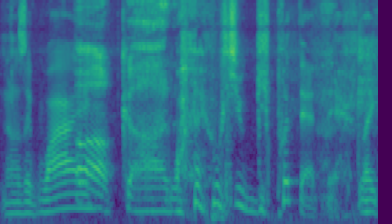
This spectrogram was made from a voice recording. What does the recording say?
and I was like, why? Oh God! Why would you g- put that there? Like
